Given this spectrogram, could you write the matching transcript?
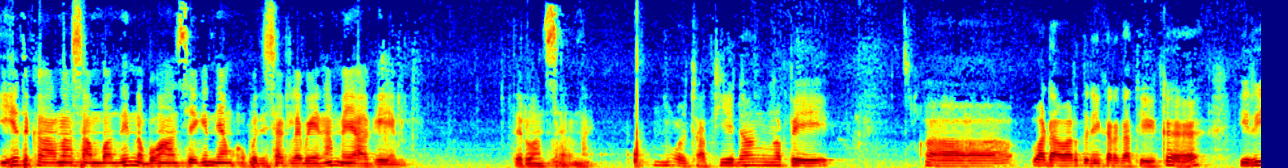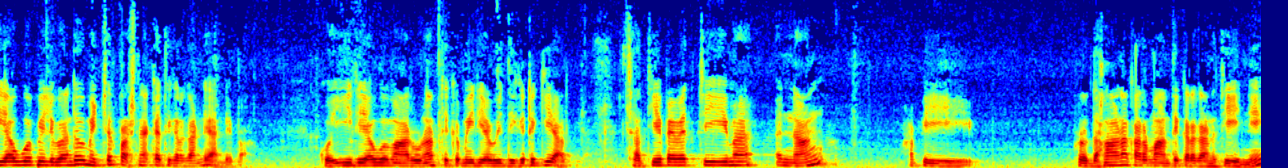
ඉහත කාරණා සම්බන්ධයෙන් ඔබ වහන්සේගෙන් යම් උපදෙසක් ලැබේ නම් මෙය අගයමි. දරුවන් සරණයි. ඔය සතිය නම් අපේ වඩා වර්ධනය කරගත එක ඉරියව්ව පිළිබඳව මෙච්චර ප්‍රශ්නයක් ඇති කරගන්න යන්න එපා. කොයි ඉරියව්ව මාරු වුණත් එකම ඉරියව්වෙ දිගට ගියත් සතිය පැවැත්වීම නම් අපි ප්‍රධාන කර්මාන්තේ කරගන්න තියෙන්නේ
